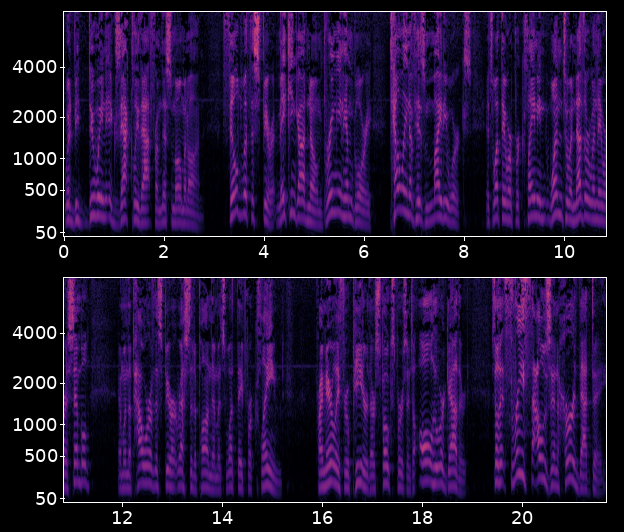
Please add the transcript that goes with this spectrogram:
would be doing exactly that from this moment on. Filled with the Spirit, making God known, bringing Him glory, telling of His mighty works, it's what they were proclaiming one to another when they were assembled. And when the power of the Spirit rested upon them, it's what they proclaimed, primarily through Peter, their spokesperson, to all who were gathered. So that 3,000 heard that day.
